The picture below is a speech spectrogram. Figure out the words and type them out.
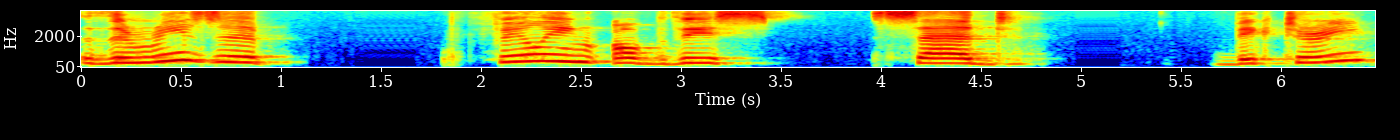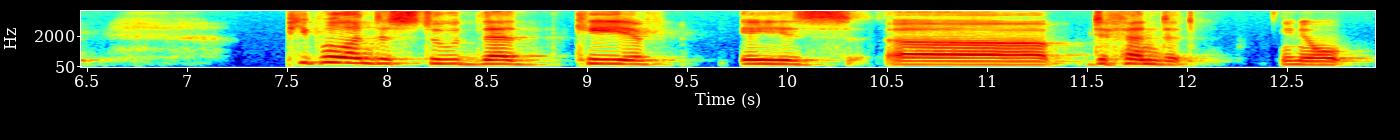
there is a feeling of this sad victory. People understood that Kiev is uh, defended. You know,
